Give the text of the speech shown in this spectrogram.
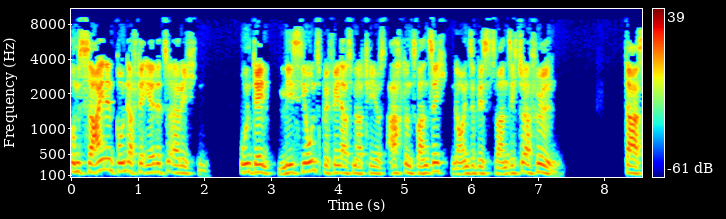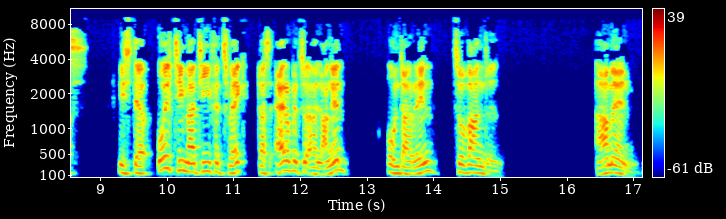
um seinen Bund auf der Erde zu errichten und den Missionsbefehl aus Matthäus 28, 19 bis 20 zu erfüllen. Das ist der ultimative Zweck, das Erbe zu erlangen und darin zu wandeln. Amen.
